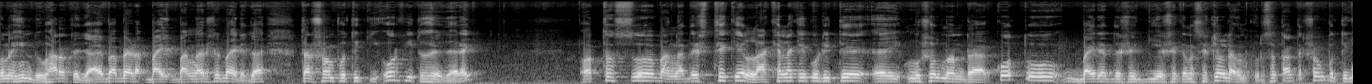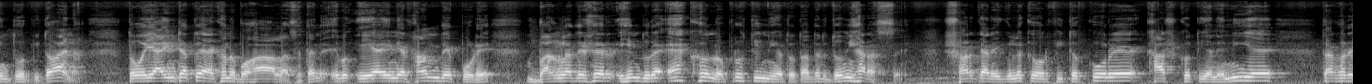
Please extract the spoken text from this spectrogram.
কোনো হিন্দু ভারতে যায় বা বাংলাদেশের বাইরে যায়, তার সম্পত্তি কি অর্পিত হয়ে যায় রাইট অথচ বাংলাদেশ থেকে লাখে লাখে কোটিতে এই মুসলমানরা কত বাইরের দেশে গিয়ে সেখানে সেটেল ডাউন করেছে, তাদের সম্পত্তি কিন্তু অর্পিত হয় না। তো এই আইনটা তো এখনও বহাল আছে, তাই না? এবং এই আইনের ফান্দে পড়ে বাংলাদেশের হিন্দুরা এখনও প্রতিনিয়ত তাদের জমি হারাচ্ছে। সরকার এগুলোকে অর্পিত করে খাস খতিয়ানে নিয়ে, তারপরে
